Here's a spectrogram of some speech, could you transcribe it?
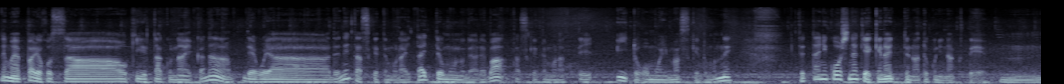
でもやっぱり発作起きたくないかな。で親でね助けてもらいたいって思うのであれば助けてもらっていいと思いますけどもね。絶対にこうしなきゃいけないっていうのは特になくて。うん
